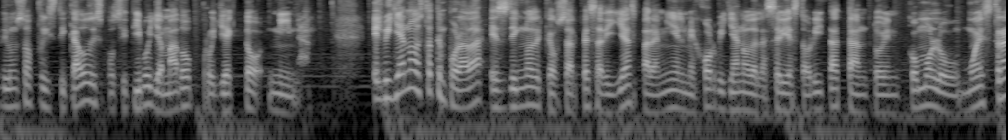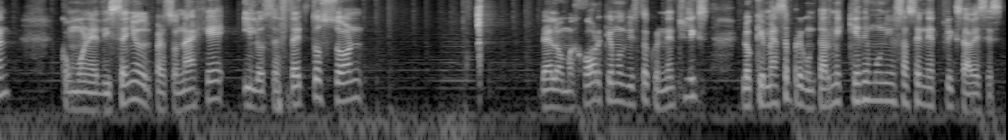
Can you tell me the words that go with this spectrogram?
de un sofisticado dispositivo llamado Proyecto Nina. El villano de esta temporada es digno de causar pesadillas. Para mí, el mejor villano de la serie hasta ahorita, tanto en cómo lo muestran como en el diseño del personaje. Y los efectos son de lo mejor que hemos visto con Netflix, lo que me hace preguntarme qué demonios hace Netflix a veces.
